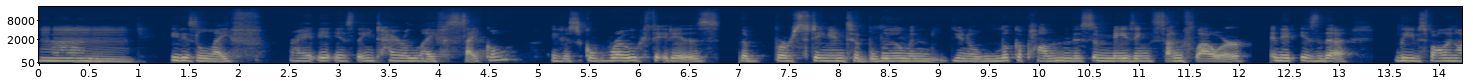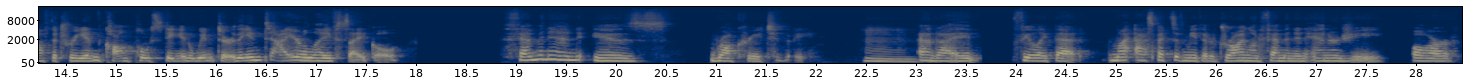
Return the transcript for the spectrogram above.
Mm. Um, it is life, right? It is the entire life cycle. It is growth. It is the bursting into bloom and, you know, look upon this amazing sunflower. And it is the leaves falling off the tree and composting in winter, the entire life cycle. Feminine is raw creativity. Hmm. And I feel like that my aspects of me that are drawing on feminine energy are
